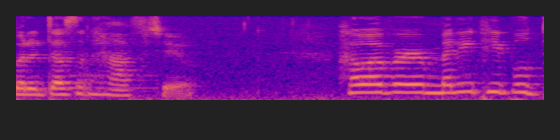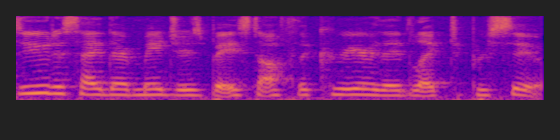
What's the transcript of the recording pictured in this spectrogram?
but it doesn't have to. However, many people do decide their majors based off the career they'd like to pursue.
